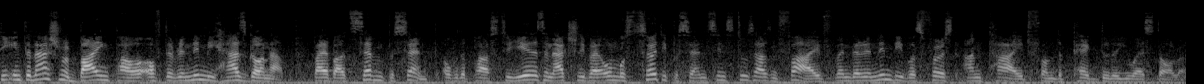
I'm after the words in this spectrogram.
The international buying power of the renminbi has gone up by about 7% over the past two years and actually by almost 30% since 2005 when the renminbi was first untied from the peg to the US dollar.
